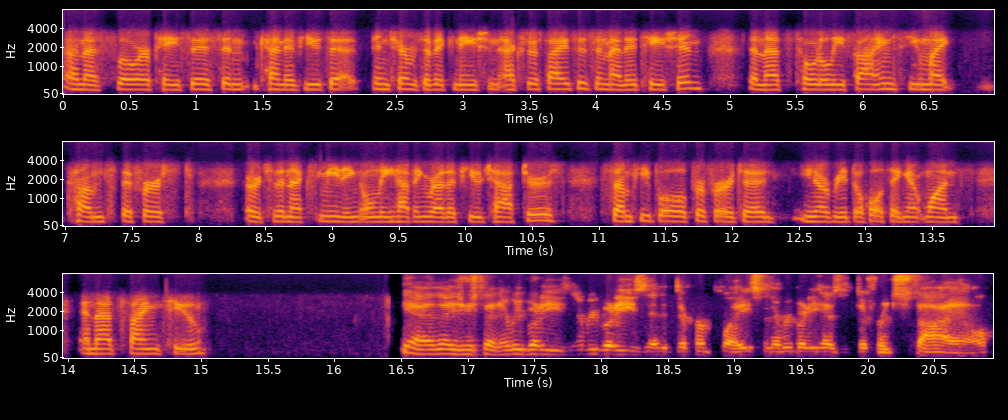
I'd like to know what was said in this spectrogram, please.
on a slower paces and kind of use it in terms of Ignatian exercises and meditation, then that's totally fine. So you might come to the first or to the next meeting only having read a few chapters. Some people prefer to, you know, read the whole thing at once, and that's fine too. Yeah, and as you said, everybody's everybody's at a different place, and everybody has a different style.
